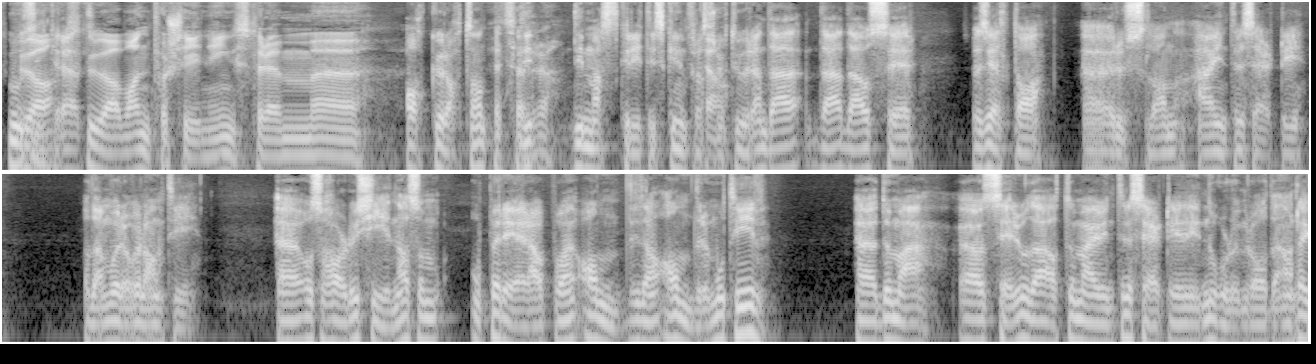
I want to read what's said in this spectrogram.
Skru av, usikkerhet. skru av vannforsyning, strøm eh, Akkurat. sant? De, de mest kritiske infrastrukturene. Det, er- det er det vi ser spesielt da eh, Russland er interessert i, og det har vært over lang tid. Eh, og så har du Kina som opererer på en andre, den andre motiv. Eh, de er, jeg ser jo det at de er interessert i nordområdene,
